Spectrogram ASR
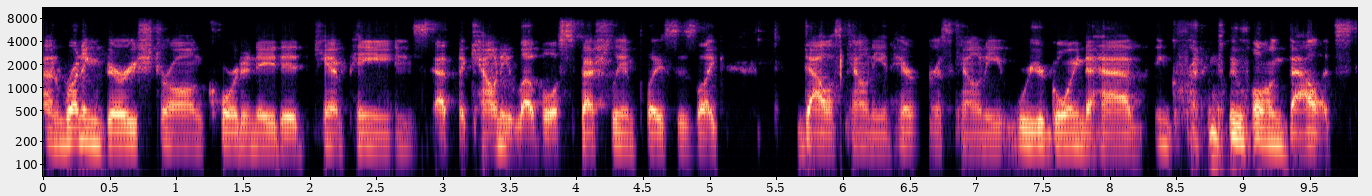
on running very strong coordinated campaigns at the county level, especially in places like Dallas County and Harris County, where you're going to have incredibly long ballots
